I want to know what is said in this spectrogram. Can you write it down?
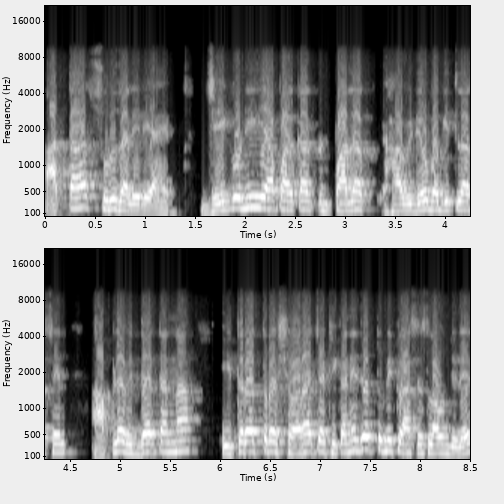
आता सुरू झालेली आहे. जे कोणी या पालका पालक हा व्हिडिओ बघितला असेल आपल्या विद्यार्थ्यांना इतरत्र शहराच्या ठिकाणी जर तुम्ही क्लासेस लावून दिलेत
